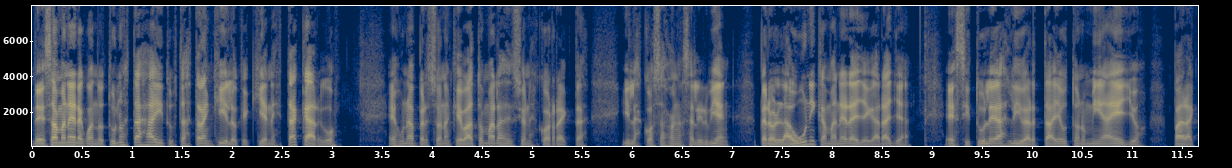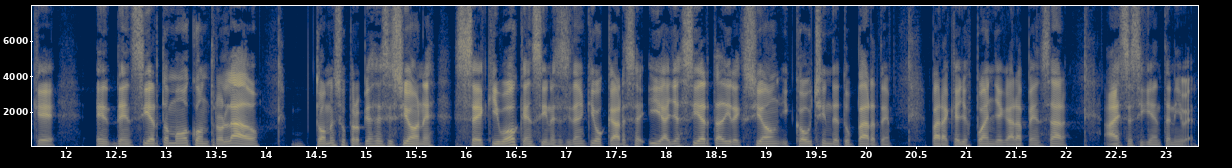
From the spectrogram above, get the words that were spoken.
De esa manera, cuando tú no estás ahí, tú estás tranquilo que quien está a cargo es una persona que va a tomar las decisiones correctas y las cosas van a salir bien. Pero la única manera de llegar allá es si tú le das libertad y autonomía a ellos para que de en cierto modo controlado, tomen sus propias decisiones, se equivoquen si necesitan equivocarse y haya cierta dirección y coaching de tu parte para que ellos puedan llegar a pensar a ese siguiente nivel.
